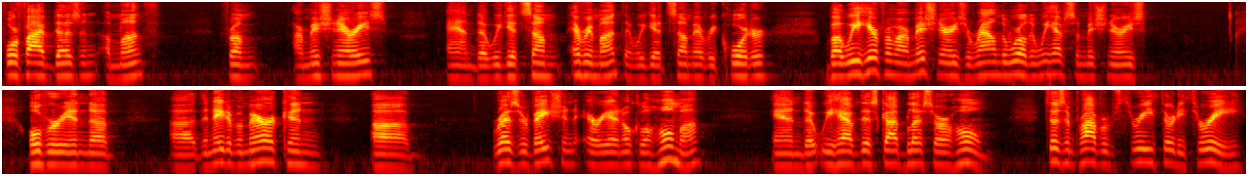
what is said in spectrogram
four or five dozen a month from our missionaries. And uh, we get some every month and we get some every quarter. But we hear from our missionaries around the world, and we have some missionaries over in uh, uh the Native American uh, reservation area in Oklahoma. And uh, we have this God bless our home. It says in Proverbs 3:33,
